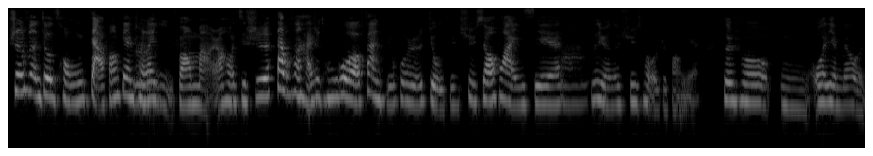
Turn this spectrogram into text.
身份就从甲方变成了嗯乙方嘛，然后其实大部分还是通过饭局或者酒局去消化一些嗯资源的需求这方面，所以说，嗯，我也没有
